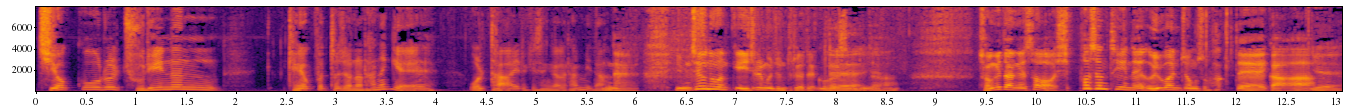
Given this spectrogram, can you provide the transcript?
지역구를 줄이는 개혁부터 저는 하는 게 옳다 이렇게 생각을 합니다. 네. 임재훈 의원께 이 질문 좀 드려야 될것 네, 같습니다. 정의당에서 10% 이내 의원 정수 확대가 예.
